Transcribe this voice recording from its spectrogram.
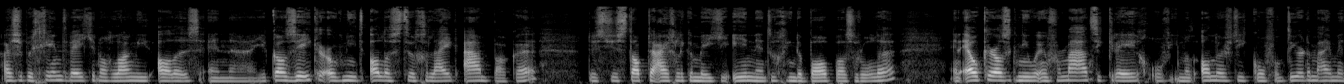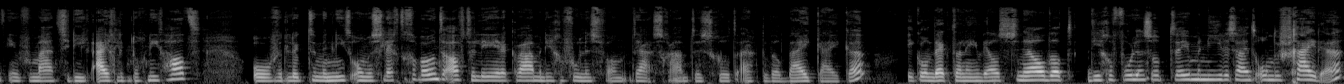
als je begint weet je nog lang niet alles. En uh, je kan zeker ook niet alles tegelijk aanpakken. Dus je stapte eigenlijk een beetje in en toen ging de bal pas rollen. En elke keer als ik nieuwe informatie kreeg of iemand anders die confronteerde mij met informatie die ik eigenlijk nog niet had, of het lukte me niet om een slechte gewoonte af te leren, kwamen die gevoelens van ja, schaamte en schuld eigenlijk er wel bij kijken. Ik ontdekte alleen wel snel dat die gevoelens op twee manieren zijn te onderscheiden.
